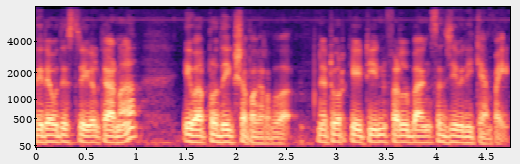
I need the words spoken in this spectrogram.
നിരവധി സ്ത്രീകൾക്കാണ് ഇവർ പ്രതീക്ഷ പകർന്നത്. Network eighteen federal bank Sanjeevani campaign.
